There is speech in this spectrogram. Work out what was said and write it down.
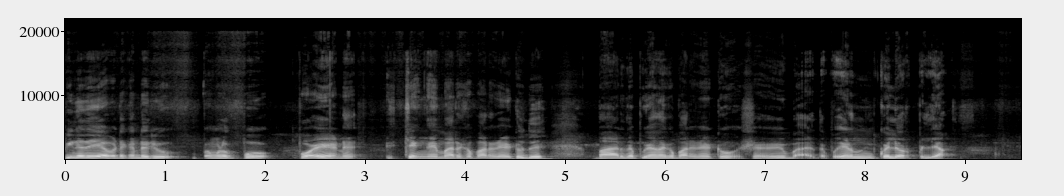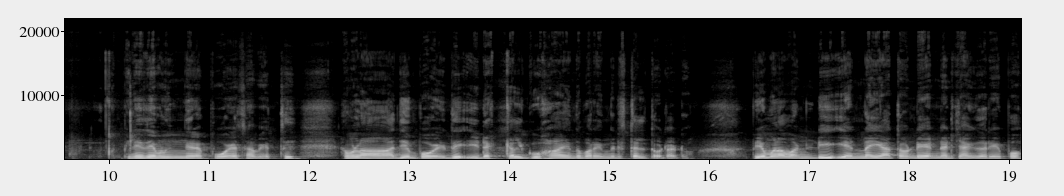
പിന്നെ അതേ അവിടെ കണ്ടൊരു നമ്മൾ പുഴയാണ്. ചെങ്ങന്മാരൊക്കെ പറഞ്ഞ കേട്ടു ഇത്. ഭാരതപ്പുഴ എന്നൊക്കെ പറഞ്ഞ കേട്ടു. പക്ഷേ ഭാരതപ്പുഴയാണെന്ന് എനിക്ക് വലിയ ഉറപ്പില്ല. പിന്നെ ഇത് ഇങ്ങനെ പോയ സമയത്ത് നമ്മൾ ആദ്യം പോയത് ഇടക്കൽ ഗുഹ എന്ന് പറയുന്ന ഒരു സ്ഥലത്തോട്ടാട്ടോ. പിന്നെ നമ്മളെ വണ്ടി എണ്ണ ചെയ്യാത്തതുകൊണ്ട് എണ്ണ അടിച്ചാൽ കയറിയപ്പോൾ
